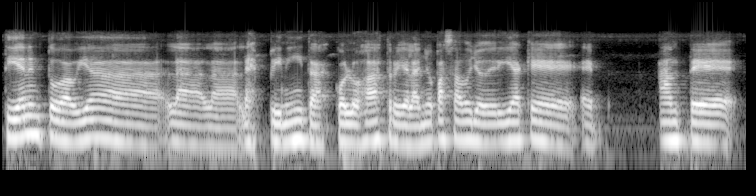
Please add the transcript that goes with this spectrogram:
tienen todavía la, la, la, espinita con los Astros y el año pasado yo diría que eh, ante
